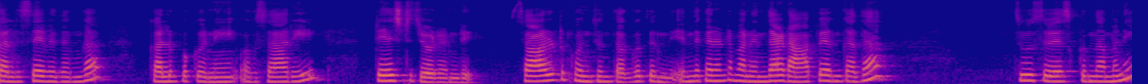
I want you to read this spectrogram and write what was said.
కలిసే విధంగా కలుపుకొని ఒకసారి టేస్ట్ చూడండి. సాల్ట్ కొంచెం తగ్గుతుంది. ఎందుకంటే మనం ఇందాక ఆపాం కదా చూసి వేసుకుందామని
